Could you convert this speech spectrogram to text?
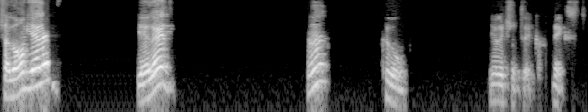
שלום, ילד? ילד? אה? כלום. ילד שותק. Next.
